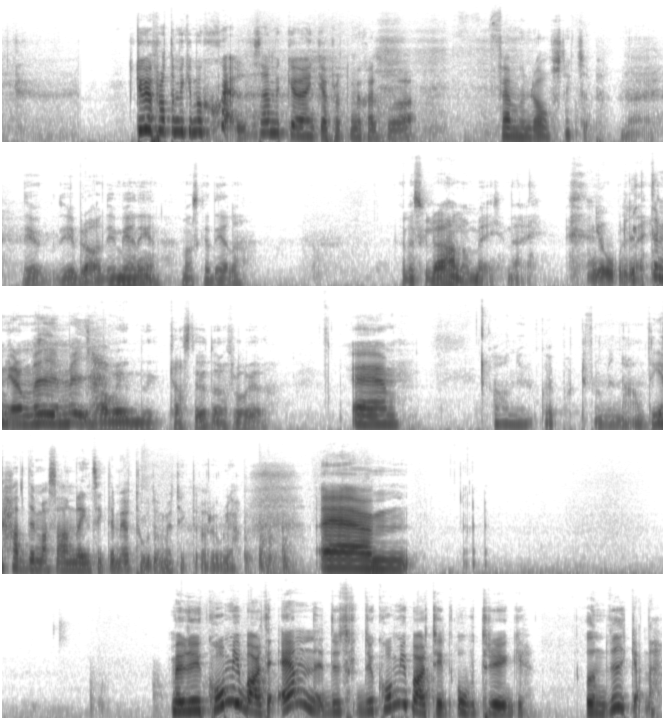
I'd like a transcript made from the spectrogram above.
Gud jag pratar mycket med mig själv. Så här mycket har inte jag pratat med mig själv på 500 avsnitt typ. Nej, det är, det är ju bra. Det är meningen. Man ska dela. Eller skulle det handla om mig? Nej. Jo, lite mer om mig än mig. Ja, men kasta ut några frågor då. Ehm, Ja, nu går jag bort från mina anteckningar. Jag hade massa andra insikter men jag tog dem jag tyckte var roliga. Ehm, men du kom ju bara till en, du, du kom ju bara till ett otrygg undvikande.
